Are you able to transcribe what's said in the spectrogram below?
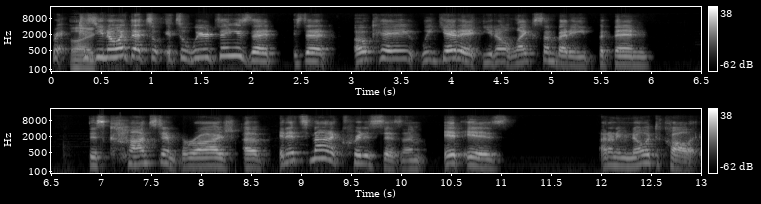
Right. Because Like- you know what? That's it's a weird thing is that is that okay, we get it. You don't like somebody, but then this constant barrage of and it's not a criticism. It is I don't even know what to call it.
